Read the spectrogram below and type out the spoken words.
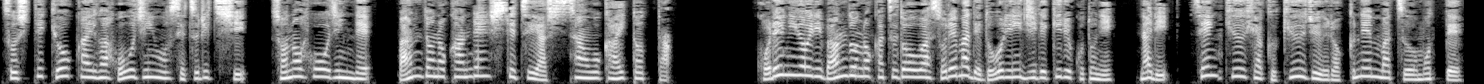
そして協会が法人を設立し、その法人でバンドの関連施設や資産を買い取った。これによりバンドの活動はそれまで通り維持できることになり、1996年末をもって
